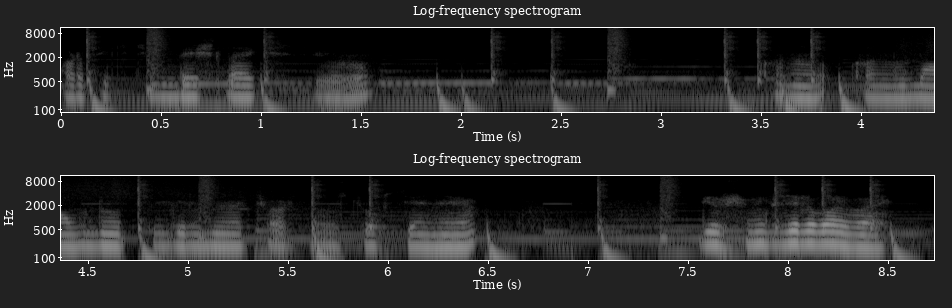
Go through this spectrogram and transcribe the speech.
Part 2 için 5 like istiyorum. Kanal, kanalıma abone olup bildirimleri açarsanız çok sevinirim. Görüşmek üzere bay bay.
